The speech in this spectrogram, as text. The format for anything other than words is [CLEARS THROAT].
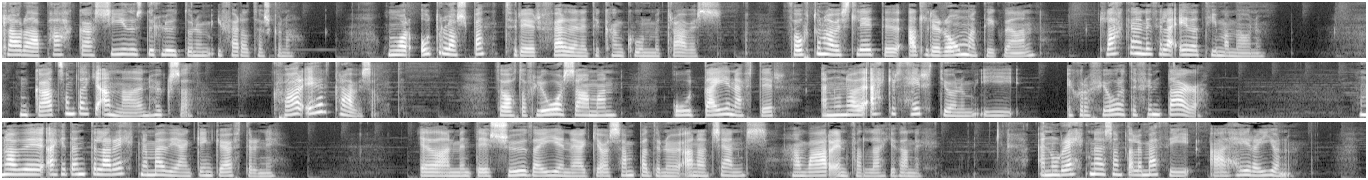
Kláraði að pakka síðustu hlutunum í ferðartöskuna. Hún var ótrúlega spennt fyrir ferðinni til Cancún með Travis. Þótt hún hafi slitið allri romantík við hann, klakkaði henni til að eða tíma með honum. Hún gat samt ekki annað en hugsað. Hvar er Travis samt? Þau átt að fljúa saman út daginn eftir en hún hafði ekkert heyrt í honum í ykkur á fjóra til fimm daga. Hún hafði ekkert endilega reikna með því að hann gengju eftir henni eða hann myndi suða í henni að gefa sambandinu annan sjans, hann var einfallega ekki þannig. En hún reiknaði samt alveg með því að heyra í honum,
